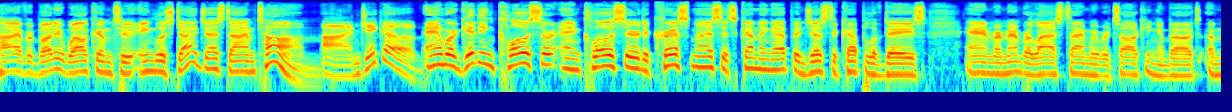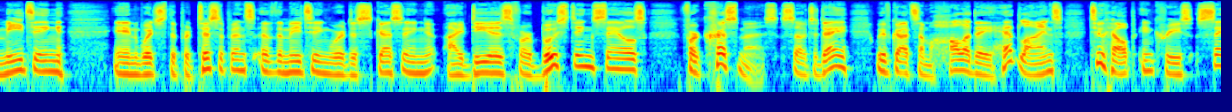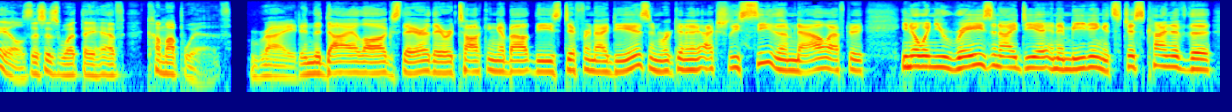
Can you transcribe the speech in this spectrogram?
Hi, everybody. Welcome to English Digest. I'm Tom. I'm Jacob. And we're getting closer and closer to Christmas. It's coming up in just a couple of days. And remember, last time we were talking about a meeting in which the participants of the meeting were discussing ideas for boosting sales for Christmas. So today we've got some holiday headlines to help increase sales. This is what they have come up with. Right. In the dialogues there, they were talking about these different ideas, and we're going to actually see them now after, you know, when you raise an idea in a meeting, it's just kind of the.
